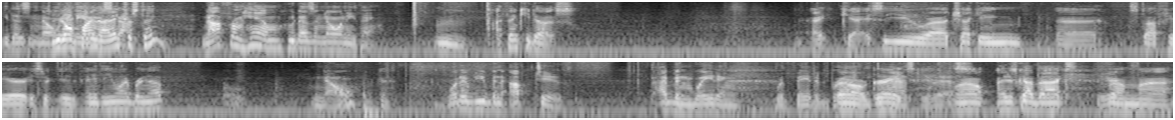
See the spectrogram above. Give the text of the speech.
He doesn't know. You don't find that stuff. interesting? Not from him, who doesn't know anything. I think he does. Okay, I see you uh, checking uh, stuff here. Is there is anything you want to bring up? No. Okay. What have you been up to? I've been waiting with bated breath Oh, great. to ask you this. Well, I just got back from. Uh,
